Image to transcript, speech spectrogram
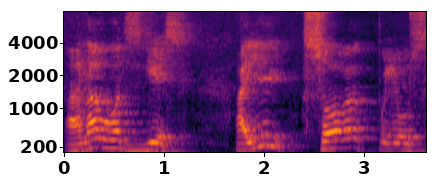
она вот здесь, а ей 40 плюс.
